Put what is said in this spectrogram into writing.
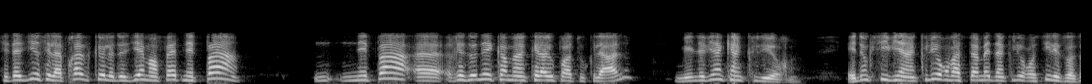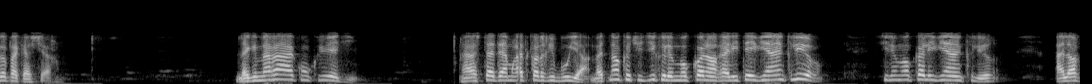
C'est-à-dire, c'est la preuve que le deuxième, en fait, n'est pas, n'est pas euh, raisonné comme un klal ou pour tout klal, mais il ne vient qu'inclure. Et donc, s'il vient inclure, on va se permettre d'inclure aussi les oiseaux pas cachers. La Gemara a conclu et dit, Maintenant que tu dis que le mot en réalité, il vient inclure. Si le mot il vient inclure, alors.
